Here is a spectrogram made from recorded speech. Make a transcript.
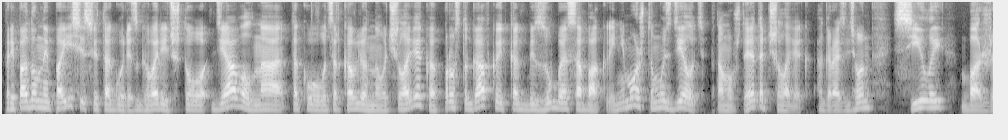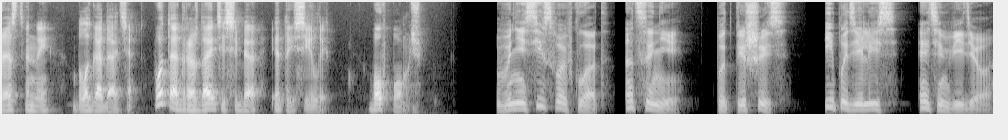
Преподобный Паисий Святогорец говорит, что дьявол на такого церковленного человека просто гавкает, как беззубая собака, и не может ему сделать, потому что этот человек огражден силой божественной благодати. Вот и ограждайте себя этой силой. Бог помощь. Внеси свой вклад, оцени, подпишись и поделись этим видео.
